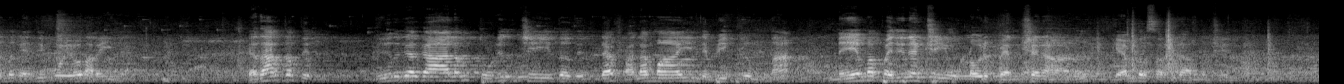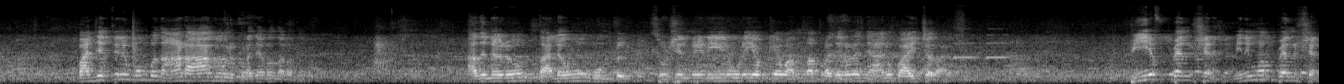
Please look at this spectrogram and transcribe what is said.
എന്ന് കരുതിപ്പോയോ എന്നറിയില്ല. യഥാർത്ഥത്തിൽ ദീർഘകാലം തൊഴിൽ ചെയ്തതിന്റെ ഫലമായി ലഭിക്കുന്ന നിയമപരിരക്ഷയുള്ള ഒരു പെൻഷനാണ് കേന്ദ്ര സർക്കാർ നിക്ഷേപിക്കുന്നത് ബജറ്റിന് മുമ്പ് നാടാകെ ഒരു പ്രചരണം നടന്നു അതിനൊരു തലവും ഉണ്ട്. സോഷ്യൽ മീഡിയയിലൂടെയൊക്കെ വന്ന പ്രചരണം ഞാനും വായിച്ചതാണ്. P F pension minimum pension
